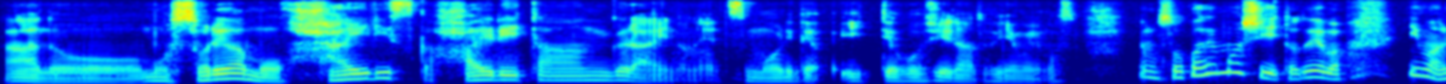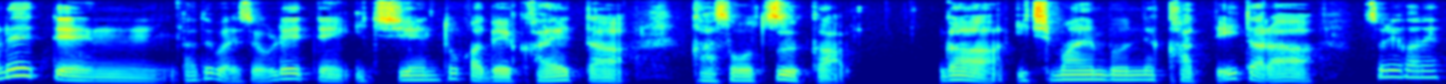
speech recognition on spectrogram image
あのもうそれはもうハイリスク、ハイリターンぐらいのね、つもりで言ってほしいなというふうに思います。でもそこでもし、例えば今 0. 例えばですよ、0.1円とかで買えた仮想通貨が1万円分ね、買っていたら、それがね、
